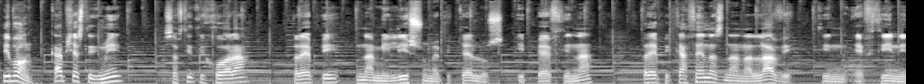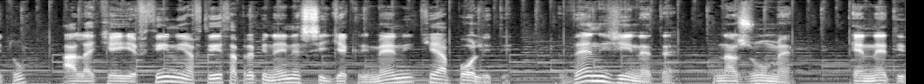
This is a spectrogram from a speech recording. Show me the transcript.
Λοιπόν, κάποια στιγμή σε αυτή τη χώρα πρέπει να μιλήσουμε επιτέλους υπεύθυνα, πρέπει καθένας να αναλάβει την ευθύνη του, αλλά και η ευθύνη αυτή θα πρέπει να είναι συγκεκριμένη και απόλυτη. Δεν γίνεται να ζούμε εν έτη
